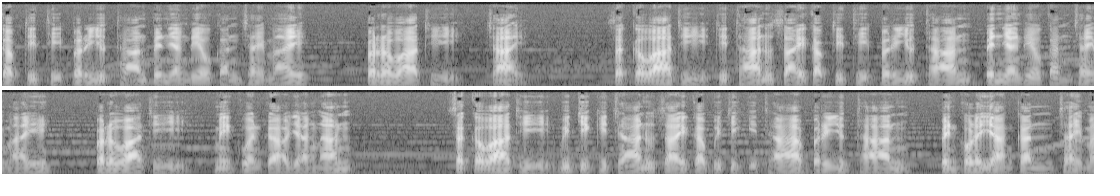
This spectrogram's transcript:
กับทิฏฐิปริยุทธานเป็นอย่างเดียวกันใช่ไหม ปรวาทีใช่สกวาทีทิฏฐานุสัยกับทิฏฐิปริยุทธานเป็นอย่างเดียวกันใช่ไหม ปรวาทีไม่ควรกล่าวอย่างนั้นสกวาที วิจิกิจฉานุสัยกับวิจิกิจฉาปริยุทธาน เป็นคนละอย่างกันใช่ไหม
